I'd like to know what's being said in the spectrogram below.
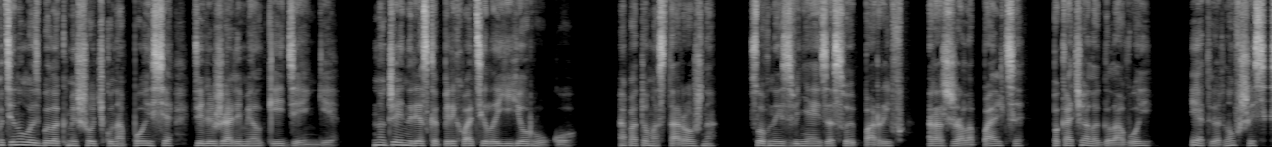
потянулась было к мешочку на поясе, где лежали мелкие деньги. Но Джейн резко перехватила ее руку, а потом осторожно, словно извиняясь за свой порыв, разжала пальцы, покачала головой и, отвернувшись,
